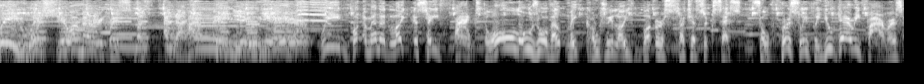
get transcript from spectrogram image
We wish you a Merry Christmas and a Happy New Year. We Buttermen would like to say thanks to all those who have helped make Country Life Butter such a success. So firstly for you dairy farmers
